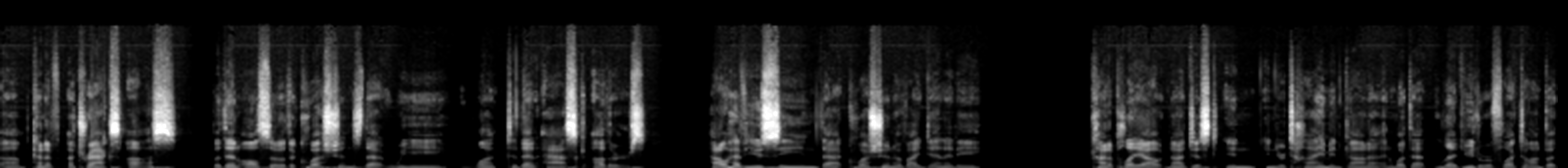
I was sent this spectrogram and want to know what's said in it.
um, kind of attracts us, but then also the questions that we want to then ask others. How have you seen that question of identity kind of play out, not just in, in your time in Ghana and what that led you to reflect on, but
